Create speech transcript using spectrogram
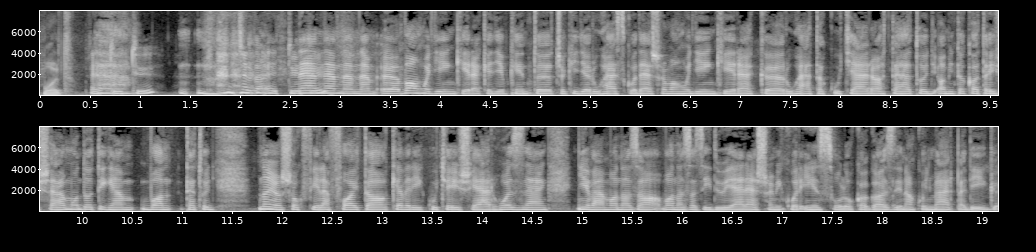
Volt? Egy tűtű? Nem, nem, nem, nem. Van, hogy én kérek egyébként csak így a ruházkodásra, van, hogy én kérek ruhát a kutyára, tehát, hogy amit a Kata is elmondott, igen, van, tehát, hogy nagyon sokféle fajta keverékkutya is jár hozzánk. Nyilván van az, a, van az az időjárás, amikor én szólok a gazdinak, hogy már pedig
